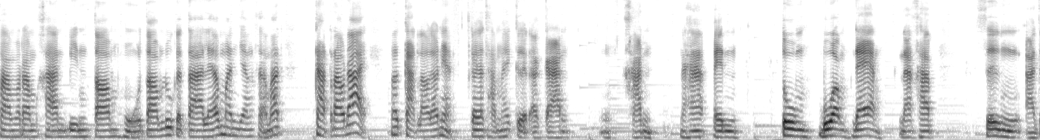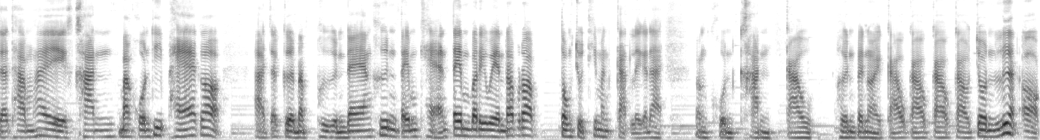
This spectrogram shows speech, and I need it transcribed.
ความรำคาญบินตอมหูตอมลูกตาแล้วมันยังสามารถกัดเราได้ เมื่อกัดเราแล้วเนี่ยก็จะทำให้เกิดอาการคันนะฮะเป็นตุ่มบวมแดงนะครับ ซึ่งอาจจะทำให้คันบางคนที่แพ้ก็ อาจจะเกิดแบบผื่นแดงขึ้นเต็มแขนเต็มบริเวณรอบๆ ตรงจุดที่มันกัดเลยก็ได้ บางคนคันเกาเพลินไปหน่อยเกาเกาเกาเกาจนเลือดออก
